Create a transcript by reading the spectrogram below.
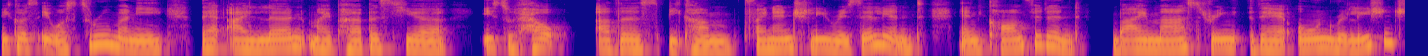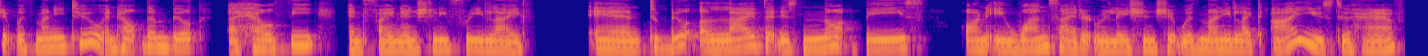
because it was through money that I learned my purpose here is to help others become financially resilient and confident by mastering their own relationship with money too and help them build a healthy and financially free life. And to build a life that is not based on a one sided relationship with money like I used to have,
